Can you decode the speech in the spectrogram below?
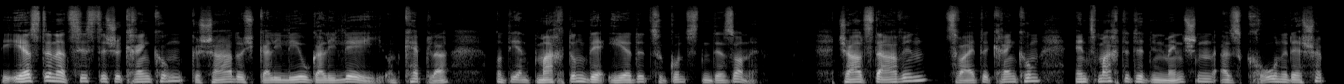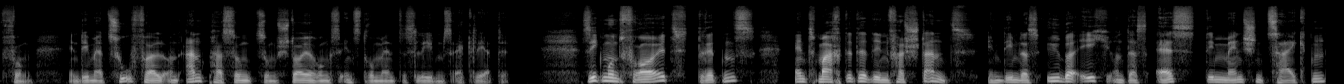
Die erste narzisstische Kränkung geschah durch Galileo Galilei und Kepler und die Entmachtung der Erde zugunsten der Sonne. Charles Darwin, zweite Kränkung, entmachtete den Menschen als Krone der Schöpfung, indem er Zufall und Anpassung zum Steuerungsinstrument des Lebens erklärte. Sigmund Freud drittens entmachtete den Verstand, indem das Über-Ich und das Es dem Menschen zeigten,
